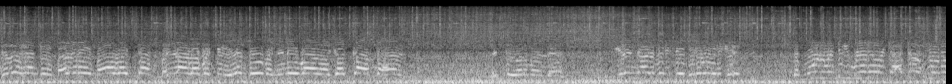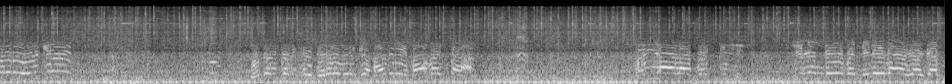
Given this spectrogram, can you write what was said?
சிவகங்கை மதுரை மாவட்டம் வெள்ளாளப்பட்டி இளந்தோவ நினைவாக கக்காத்தான் வெற்றி வரமா இல்ல இரண்டாவது பரிசை பெறுவதற்கு இந்த மூணு வண்டிக்கு முன்னாடி ஒரு டாட்டா சோனோட ஒதுக்கிறேன் முதல் பரிசை பெறுவதற்கு மதுரை மாவட்டம் பல்லாளப்பட்டி இளந்தேவன் நினைவாக கக்காத்தான் இரண்டாவதாக மதுரை மாவட்ட வல்லரைப்பட்டி ஊராட்சி மன்ற நடுவில்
